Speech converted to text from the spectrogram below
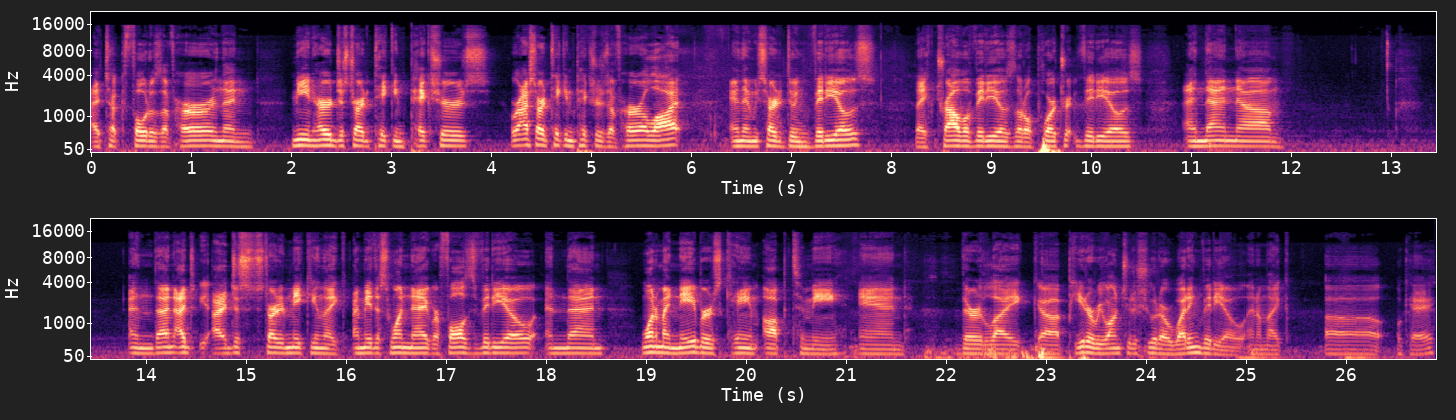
I took photos of her, and then me and her just started taking pictures. Or I started taking pictures of her a lot, and then we started doing videos like travel videos, little portrait videos, and then um, and then I, I just started making like I made this one Niagara Falls video, and then one of my neighbors came up to me and they're like, uh, Peter, we want you to shoot our wedding video, and I'm like, uh, okay.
